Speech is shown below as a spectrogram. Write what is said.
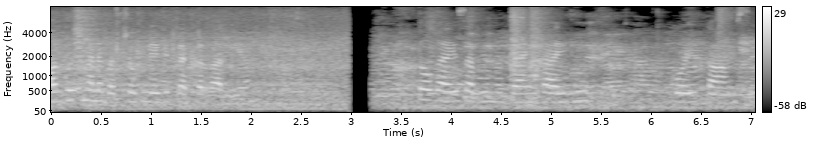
और कुछ मैंने बच्चों के लिए भी पैक करवा लिया गाइस अभी मैं बैंक आई थी कोई काम से।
